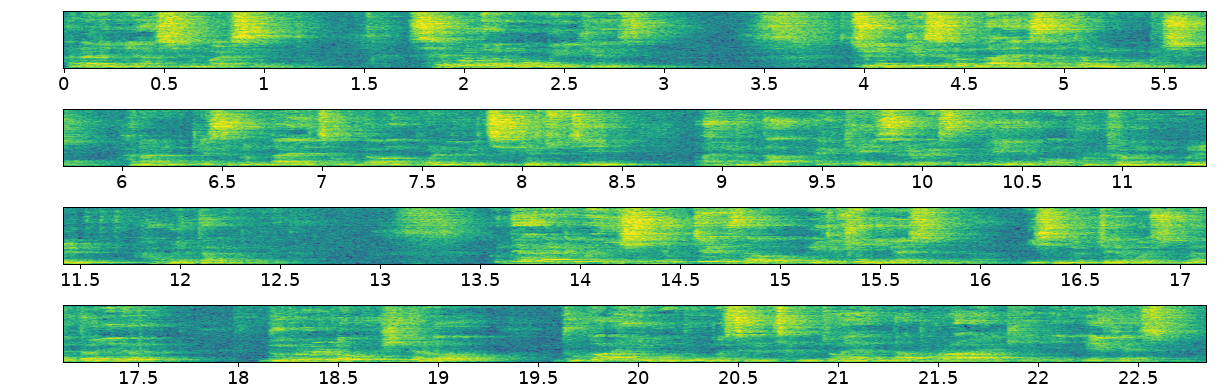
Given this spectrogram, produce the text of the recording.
하나님이 하시는 말씀이죠. 세 번째로 보면 이렇게 되어 있습니다. 주님께서는 나의 사정을 모르시고 하나님께서는 나의 정당한 권리를 지켜주지 않는다. 이렇게 이스라엘 백성들이 어, 불평을 하고 있다는 겁니다. 근데 하나님은 26절에서 이렇게 얘기하십니다. 26절에 보시면 너희는 눈을 높이 들어 누가 이 모든 것을 창조하였나 보라 이렇게 얘기하십니다.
